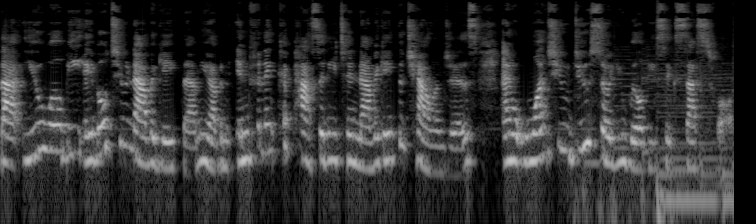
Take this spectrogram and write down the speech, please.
that you will be able to navigate them. You have an infinite capacity to navigate the challenges. And once you do so, you will be successful.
